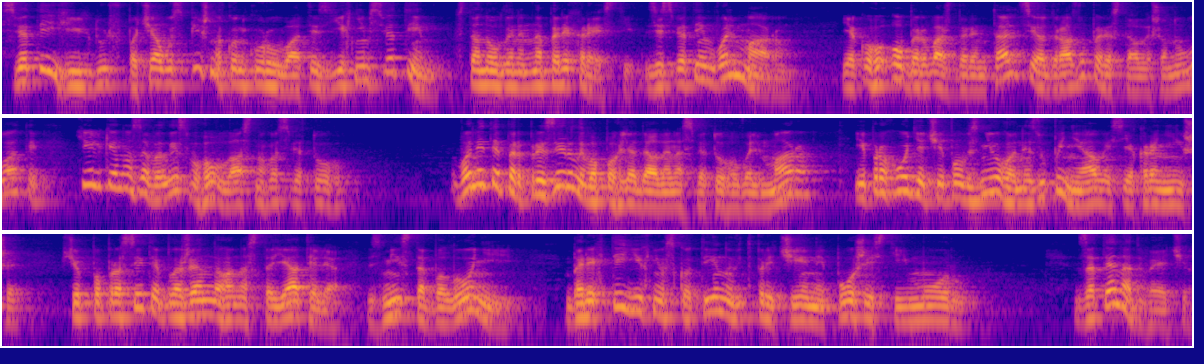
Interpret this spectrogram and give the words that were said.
Святий Гільдульф почав успішно конкурувати з їхнім святим, встановленим на перехресті, зі святим Вольмаром, якого оберваш берентальці одразу перестали шанувати, тільки но завели свого власного святого. Вони тепер презирливо поглядали на святого Вольмара і, проходячи повз нього, не зупинялись, як раніше, щоб попросити блаженного настоятеля з міста Болонії берегти їхню скотину від причини, пошесті й мору. Зате надвечір,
